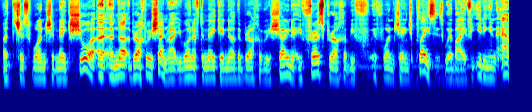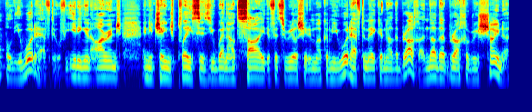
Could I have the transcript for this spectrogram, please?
but just one should make sure uh, another bracha rishona, right? You won't have to make another bracha rishona, a first bracha bef- if one changed places. Whereby if you're eating an apple, you would have to. If you're eating an orange and you change places, you went outside. If it's a real shini makam, you would have to make another bracha, another bracha rishona,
